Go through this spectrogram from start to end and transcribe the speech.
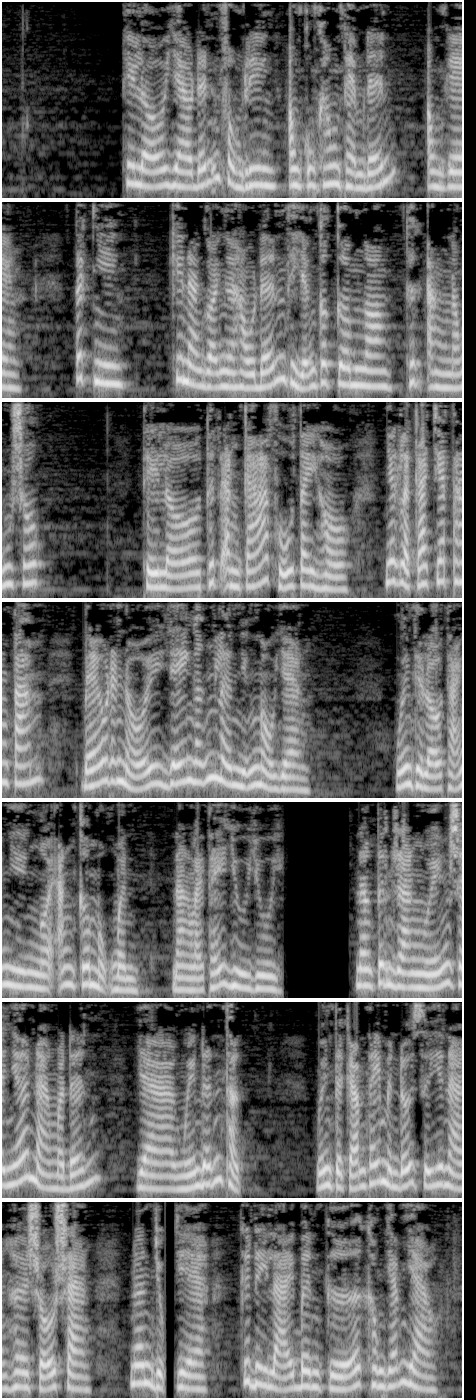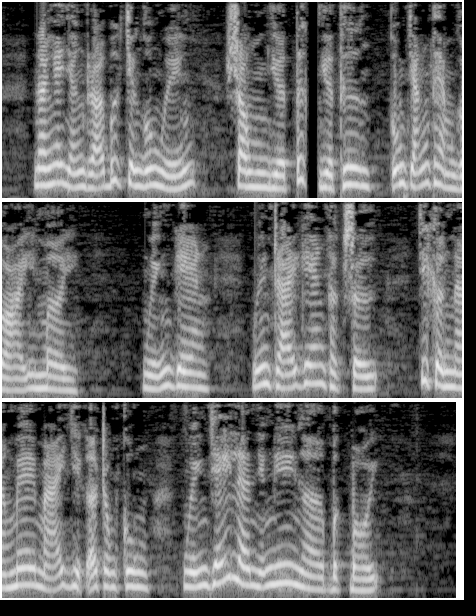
Thì lộ vào đến phòng riêng, ông cũng không thèm đến, ông ghen. Tất nhiên, khi nàng gọi người hầu đến thì vẫn có cơm ngon, thức ăn nóng sốt. Thì lộ thích ăn cá phủ Tây Hồ, nhất là cá chép tháng 8, béo đến nỗi giấy ngấn lên những màu vàng. Nguyễn Thị Lộ thản nhiên ngồi ăn cơm một mình, nàng lại thấy vui vui. Nàng tin rằng Nguyễn sẽ nhớ nàng mà đến, và Nguyễn đến thật. Nguyễn tự cảm thấy mình đối xử với nàng hơi sổ sàng, nên dục dè, cứ đi lại bên cửa không dám vào. Nàng nghe nhận rõ bước chân của Nguyễn, song vừa tức vừa thương, cũng chẳng thèm gọi, mời. Nguyễn ghen, Nguyễn Trãi ghen thật sự, chỉ cần nàng mê mãi việc ở trong cung, Nguyễn giấy lên những nghi ngờ bực bội.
